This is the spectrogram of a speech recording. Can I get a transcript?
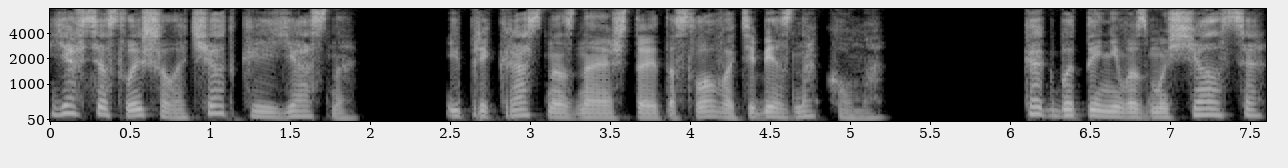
Я все слышала четко и ясно и прекрасно знаю, что это слово тебе знакомо. Как бы ты ни возмущался,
